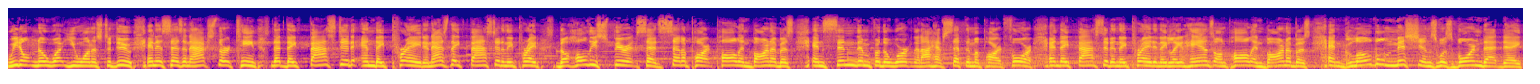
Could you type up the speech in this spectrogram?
we don't know what you want us to do. And it says in Acts 13 that they fasted and they prayed. And as they fasted and they prayed, the Holy Spirit said, Set apart Paul and Barnabas and send them for the work that I have set them apart for. And they fasted and they prayed and they laid hands on Paul and Barnabas. And global missions was born that day.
